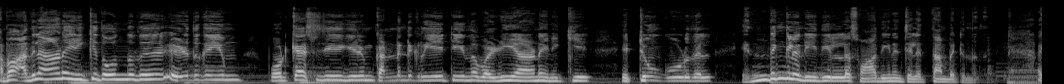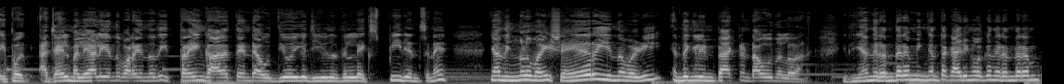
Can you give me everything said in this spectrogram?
അപ്പോൾ അതിലാണ് എനിക്ക് തോന്നുന്നത് എഴുതുകയും പോഡ്കാസ്റ്റ് ചെയ്യുകയും കണ്ടന്റ് ക്രിയേറ്റ് ചെയ്യുന്ന വഴിയാണ് എനിക്ക് ഏറ്റവും കൂടുതൽ എന്തെങ്കിലും രീതിയിലുള്ള സ്വാധീനം ചെലുത്താൻ പറ്റുന്നത്. ഇപ്പോൾ അജയൽ മലയാളി എന്ന് പറയുന്നത് ഇത്രയും കാലത്തെ എന്റെ ഔദ്യോഗിക ജീവിതത്തിലുള്ള എക്സ്പീരിയൻസിനെ ഞാൻ നിങ്ങളുമായി ഷെയർ ചെയ്യുന്ന വഴി എന്തെങ്കിലും ഇമ്പാക്റ്റ് ഉണ്ടാവും എന്നുള്ളതാണ്. ഇത് ഞാൻ നിരന്തരം ഇങ്ങനത്തെ കാര്യങ്ങളൊക്കെ നിരന്തരം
